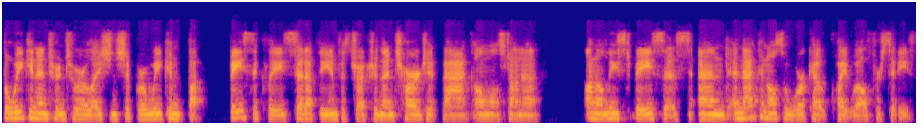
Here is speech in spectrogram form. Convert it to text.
but we can enter into a relationship where we can basically set up the infrastructure and then charge it back almost on a on a leased basis. And, and that can also work out quite well for cities.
